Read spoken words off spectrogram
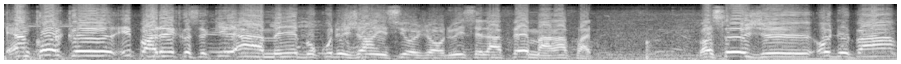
et encore que, il paraît que ce qui a amené beaucoup de gens ici aujourd'hui, c'est l'affaire Marafat. Parce que je, au départ,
